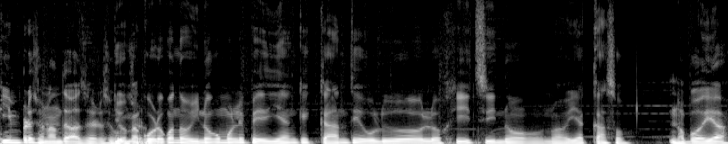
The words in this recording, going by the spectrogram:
Impresionante va a ser ese Yo me acuerdo cuando vino como le pedían que cante, boludo, los hits y no, no había caso. No podía,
